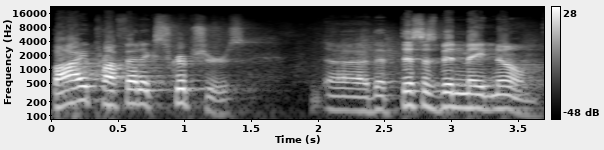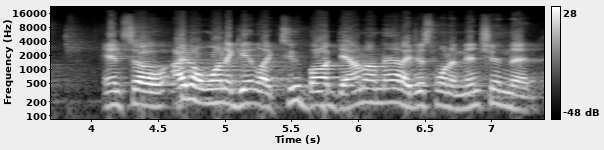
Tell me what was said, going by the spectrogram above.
By prophetic scriptures uh, that this has been made known. And so I don't want to get like too bogged down on that. I just want to mention that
